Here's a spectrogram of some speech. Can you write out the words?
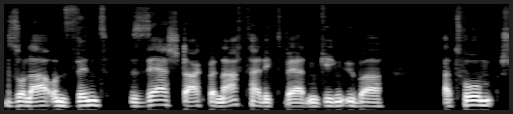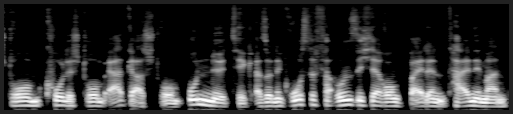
Solar und Wind sehr stark benachteiligt werden gegenüber Atomstrom, Kohlestrom, Erdgasstrom. Unnötig. Also eine große Verunsicherung bei den Teilnehmern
